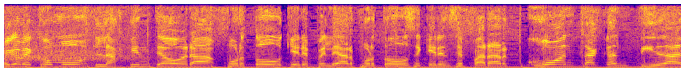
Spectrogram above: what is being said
Óigame, cómo la gente ahora por todo quiere pelear, por todo se quieren separar. Cuánta cantidad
